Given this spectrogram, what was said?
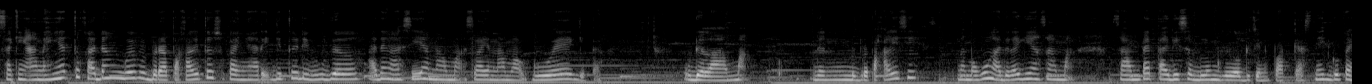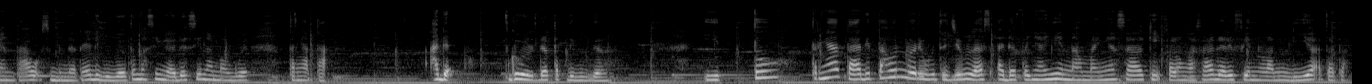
saking anehnya tuh kadang gue beberapa kali tuh suka nyari gitu di Google. Ada gak sih yang nama selain nama gue gitu? Udah lama. Dan beberapa kali sih nama gue nggak ada lagi yang sama. Sampai tadi sebelum gue bikin podcast nih gue pengen tahu sebenarnya di Google tuh masih nggak ada sih nama gue. Ternyata ada. Gue baru dapet di Google. Itu ternyata di tahun 2017 ada penyanyi namanya Salki kalau nggak salah dari Finlandia atau apa.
